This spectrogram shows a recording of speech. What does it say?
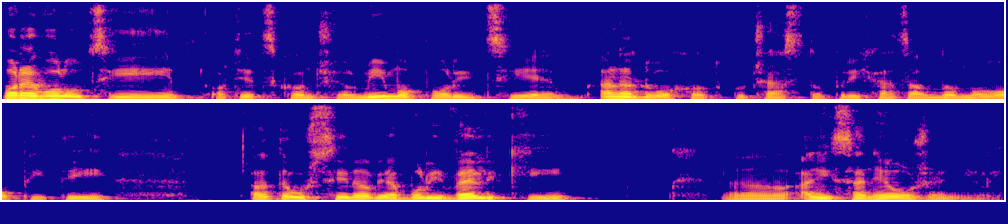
Po revolúcii otec skončil mimo policie a na dôchodku často prichádzal domov opitý, ale to už synovia boli veľkí, e, ani sa neoženili.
